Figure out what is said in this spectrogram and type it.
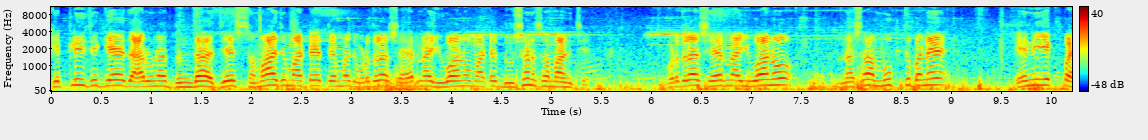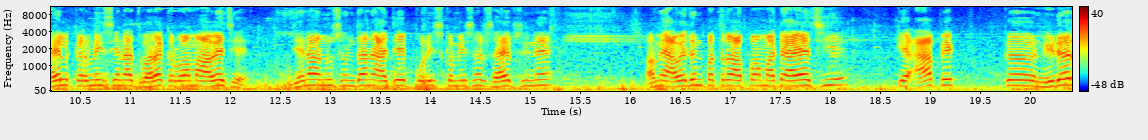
કેટલી જગ્યાએ દારૂના ધંધા જે સમાજ માટે તેમજ વડોદરા શહેરના યુવાનો માટે દૂષણ સમાન છે. વડોદરા શહેરના યુવાનો નશા મુક્ત બને એની એક પહેલ કરણી સેના દ્વારા કરવામાં આવે છે. જેના અનુસંધાને આજે પોલીસ કમિશનર સાહેબશ્રીને અમે આવેદનપત્ર આપવા માટે આવ્યા છીએ કે આપ એક નીડર,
